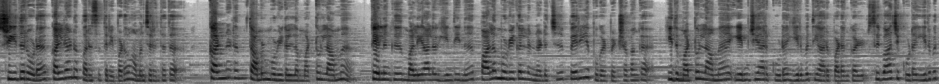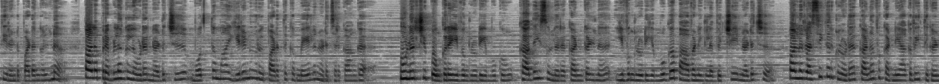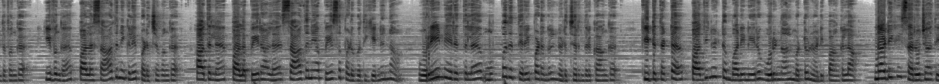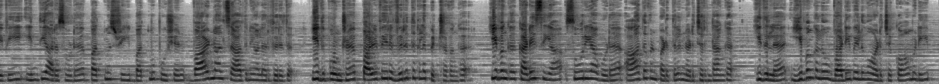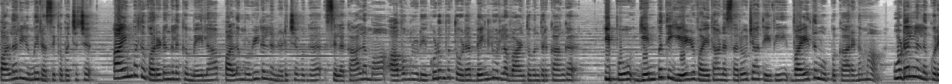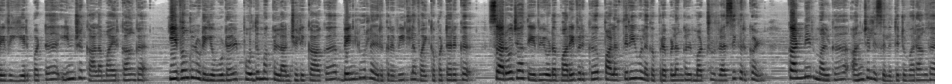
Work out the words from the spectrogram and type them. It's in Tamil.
ஸ்ரீதரோட கல்யாண பரிசு திரைப்படம் அமைஞ்சிருந்தது. கன்னடம் தமிழ் மொழிகள்ல மட்டும் இல்லாம தெலுங்கு மலையாளம் இந்தின்னு பல மொழிகள்ல நடிச்சு பெரிய புகழ் பெற்றவங்க. இது மட்டும் இல்லாம எம்ஜிஆர் கூட இருபத்தி ஆறு படங்கள் சிவாஜி கூட இருபத்தி இரண்டு படங்கள்னு பல பிரபலங்களோட நடிச்சு மொத்தமா இருநூறு படத்துக்கு மேல நடிச்சிருக்காங்க. உணர்ச்சி பொங்குற இவங்களுடைய முகம் கதை சொல்லுற கண்கள்னு இவங்களுடைய முக பாவனைகளை வச்சே நடிச்சு பல ரசிகர்களோட கனவு கண்ணியாகவே திகழ்ந்தவங்க. இவங்க பல சாதனைகளை படைச்சவங்க. அதுல பல பேரால சாதனையா பேசப்படுவது என்னன்னா ஒரே நேரத்துல முப்பது திரைப்படங்கள் நடிச்சிருந்திருக்காங்க. கிட்டத்தட்ட பதினெட்டு மணி நேரம் ஒரு நாள் மட்டும் நடிப்பாங்களாம் நடிகை சரோஜா தேவி இந்திய அரசோட பத்மஸ்ரீ பத்மபூஷன் வாழ்நாள் சாதனையாளர் விருது. இது போன்ற பல்வேறு விருதுகளை பெற்றவங்க. இவங்க கடைசியா சூர்யாவோட ஆதவன் படத்துல நடிச்சிருந்தாங்க. இதுல இவங்களும் வடிவேலுவும் அடிச்ச காமெடி பலரையுமே ரசிக்க வச்சுச்சு. ஐம்பது வருடங்களுக்கு மேலா பல மொழிகள்ல நடிச்சவங்க சில காலமா அவங்களுடைய குடும்பத்தோட பெங்களூர்ல வாழ்ந்து வந்திருக்காங்க. இப்போ எண்பத்தி ஏழு வயதான சரோஜா தேவி வயது மூப்பு காரணமா உடல்நல குறைவு ஏற்பட்டு இன்று காலமாயிருக்காங்க. இவங்களுடைய உடல் பொதுமக்கள் அஞ்சலிக்காக பெங்களூர்ல இருக்கிற வீட்டுல வைக்கப்பட்டிருக்கு. சரோஜா தேவியோட மறைவிற்கு பல திரையுலக பிரபலங்கள் மற்றும் ரசிகர்கள் கண்ணீர் மல்க அஞ்சலி செலுத்திட்டு வராங்க.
